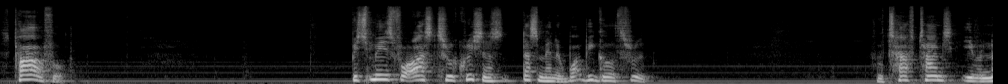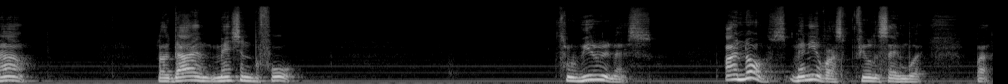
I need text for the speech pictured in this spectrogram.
It's powerful. Which means for us true Christians, doesn't matter what we go through through tough times, even now. Like Diane mentioned before, through weariness. I know many of us feel the same way. But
